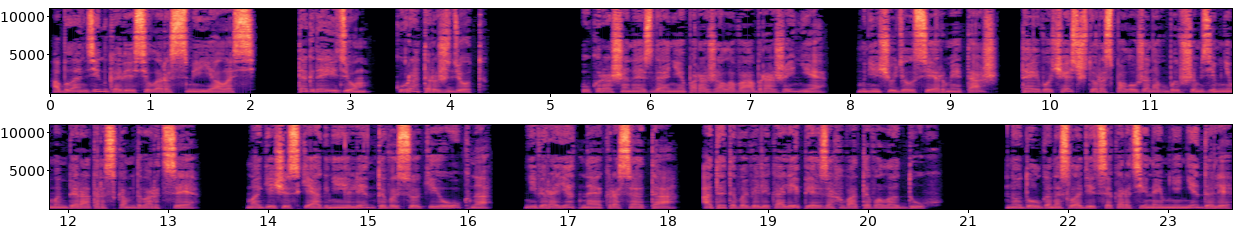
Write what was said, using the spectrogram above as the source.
а блондинка весело рассмеялась. «Тогда идем. Куратор ждет». Украшенное здание поражало воображение. Мне чудился Эрмитаж, та его часть, что расположена в бывшем Зимнем Императорском дворце. Магические огни и ленты, высокие окна, невероятная красота. От этого великолепия захватывало дух. Но долго насладиться картиной мне не дали,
